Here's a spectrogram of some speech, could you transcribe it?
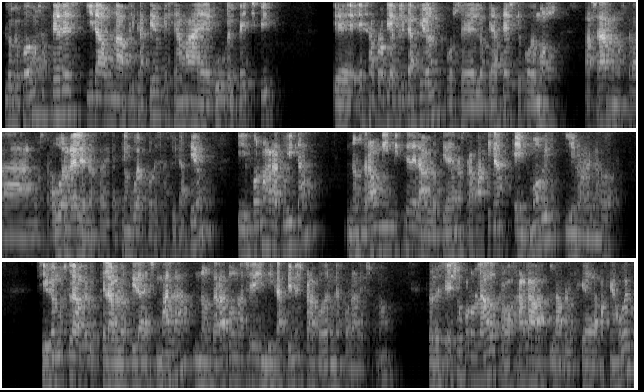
Lo que podemos hacer es ir a una aplicación que se llama eh, Google PageSpeed. esa propia aplicación, pues lo que hace es que podemos pasar nuestra, nuestra URL, nuestra dirección web por esa aplicación y de forma gratuita nos dará un índice de la velocidad de nuestra página en móvil y en ordenador. Si vemos que la, que la velocidad es mala, nos dará toda una serie de indicaciones para poder mejorar eso, ¿no? Entonces, eso por un lado, trabajar la, la velocidad de la página web.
